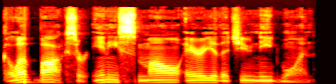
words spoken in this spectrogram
glove box, or any small area that you need one.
